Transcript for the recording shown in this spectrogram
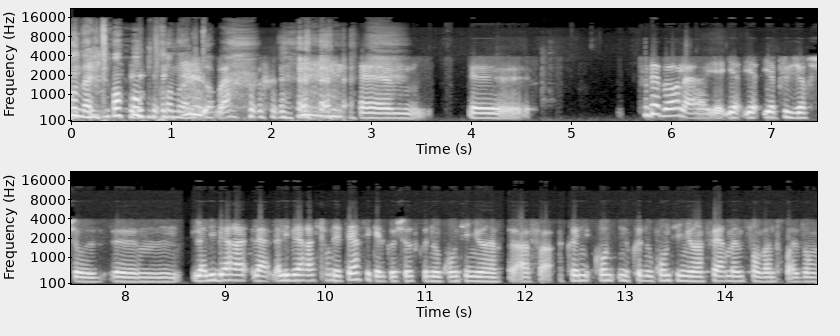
on a le temps, on prendra le temps. Tout d'abord, il y, a plusieurs choses. Euh, la, libération des terres, c'est quelque chose que nous continuons à, que, nous continuons à faire même 123 ans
